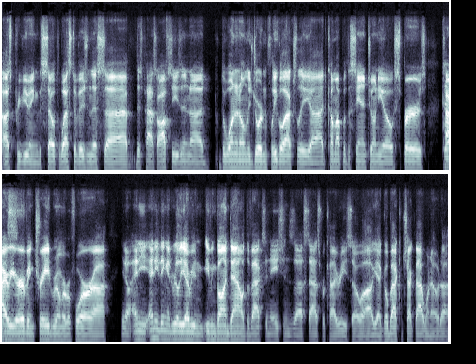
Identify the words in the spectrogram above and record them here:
us previewing the Southwest Division this uh, this past off season. Uh, the one and only Jordan Flegel actually uh, had come up with the San Antonio Spurs Kyrie yes. Irving trade rumor before uh, you know any anything had really ever even, even gone down with the vaccinations uh, stats for Kyrie. So uh, yeah, go back and check that one out. Uh,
